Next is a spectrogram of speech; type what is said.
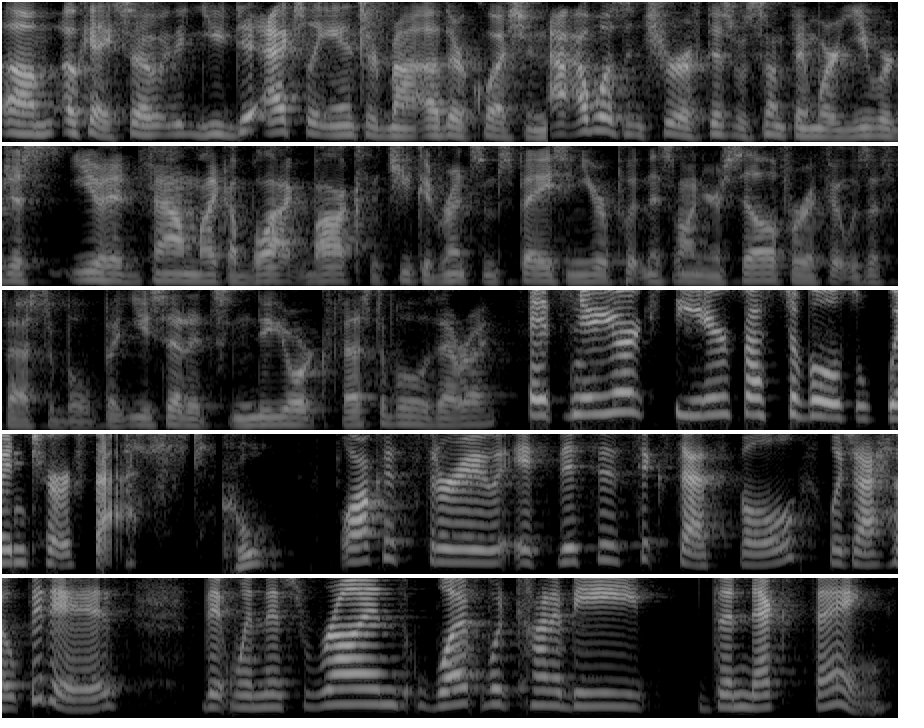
Um, okay, so you did actually answered my other question. I I wasn't sure if this was something where you were just you had found like a black box that you could rent some space and you were putting this on yourself, or if it was a festival. But you said it's New York Festival, is that right? It's New York Theater Festival's Winter Fest. Cool. walk us through if this is successful, which I hope it is, that when this runs, what would kind of be the next thing?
